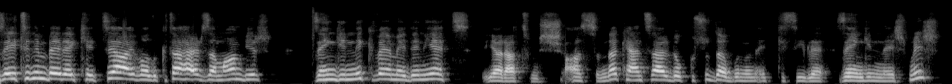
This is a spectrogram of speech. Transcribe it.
Zeytinin bereketi Ayvalık'ta her zaman bir zenginlik ve medeniyet yaratmış aslında. Kentsel dokusu da bunun etkisiyle zenginleşmiş.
